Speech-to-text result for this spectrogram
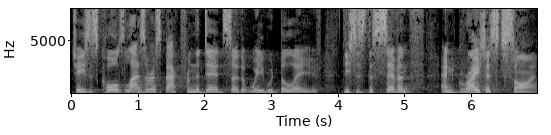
Jesus calls Lazarus back from the dead so that we would believe. This is the seventh and greatest sign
